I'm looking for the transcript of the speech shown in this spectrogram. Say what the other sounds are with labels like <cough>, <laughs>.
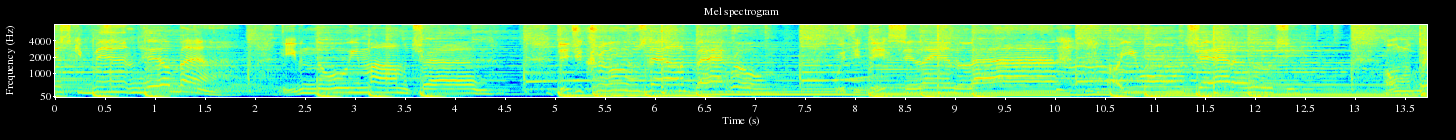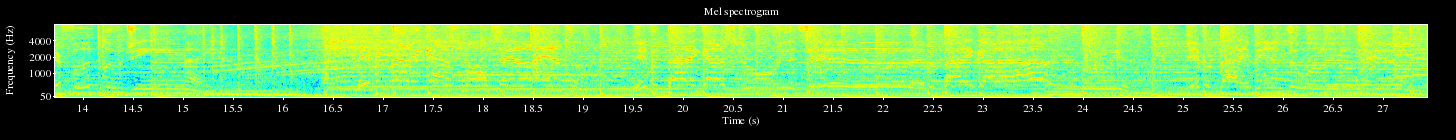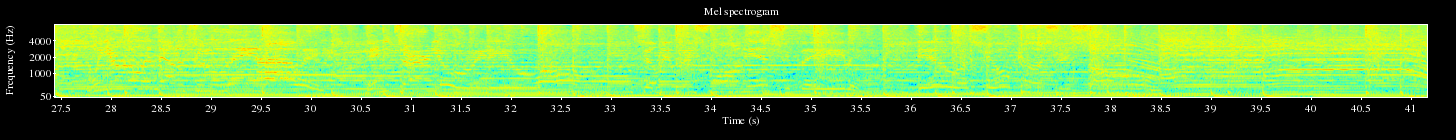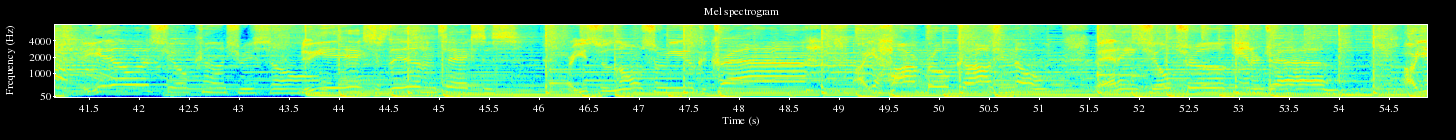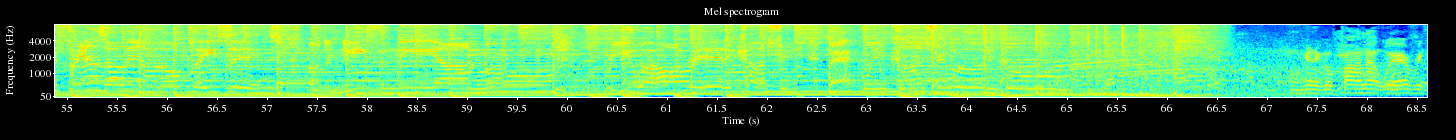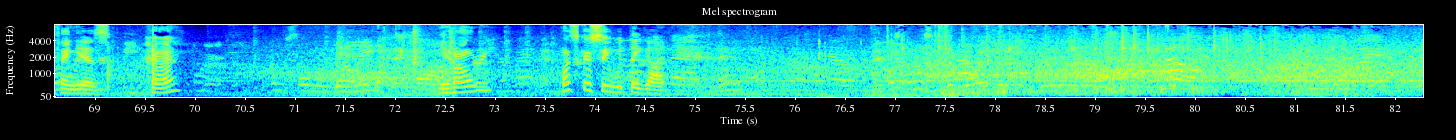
Are you and hellbound? Even though your mama tried. Did you cruise down a back road with your Dixieland delight? All in low places underneath the neon moon? You already country back when country wasn't cool? I'm gonna go find out where everything is. Huh? You hungry? Let's go see what they got.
